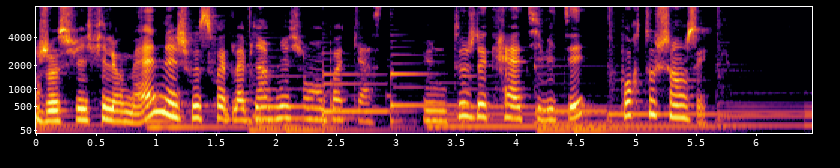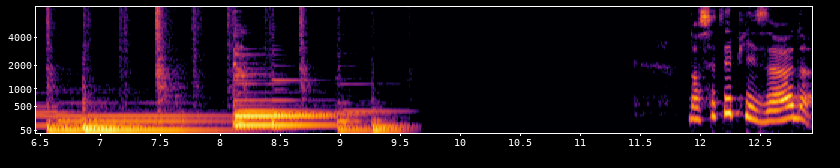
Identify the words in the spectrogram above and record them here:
je suis Philomène et je vous souhaite la bienvenue sur mon podcast, une touche de créativité pour tout changer. Dans cet épisode,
